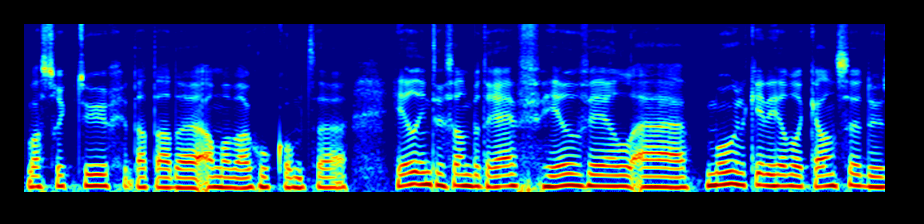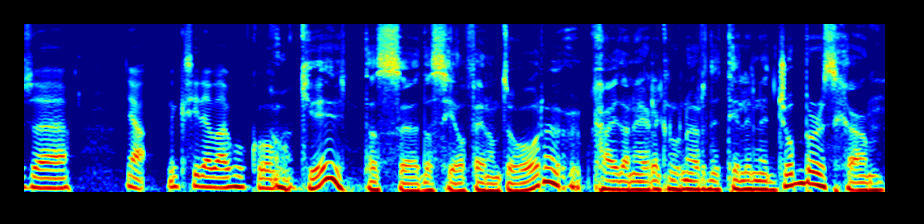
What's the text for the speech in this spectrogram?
wat structuur, dat dat allemaal wel goed komt. heel interessant bedrijf, heel veel mogelijkheden, heel veel kansen. Dus ja, ik zie dat wel goed komen. Oké, dat, is, dat is heel fijn om te horen. Ga je dan eigenlijk nog naar de Telenet Jobbeurs gaan?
